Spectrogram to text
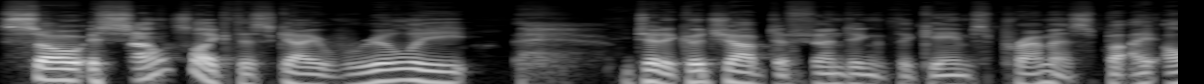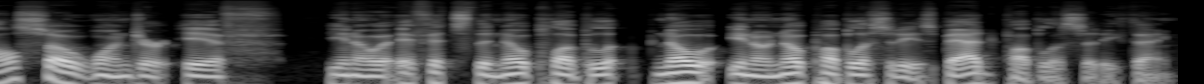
So it sounds like this guy really did a good job defending the game's premise, but I also wonder if you know if it's the no pub no you know no publicity is bad publicity thing.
